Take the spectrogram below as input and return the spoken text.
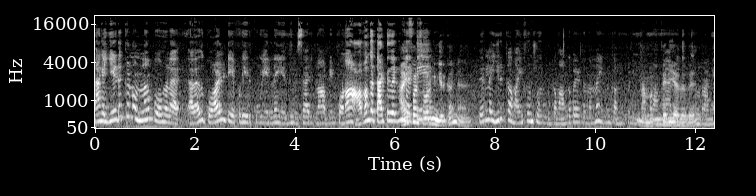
நாங்க எடுக்கணும்லாம் போகல. அதாவது குவாலிட்டி எப்படி இருக்கும் என்ன ஏதுன்னு விசாரிக்கலாம் அப்படின்னு போனா அவங்க தட்டு ஐபோன் ஷோரூம் இங்க இருக்கா என்ன? தெரியல இருக்காம. ஐபோன் ஷோரூம் இருக்காம. அங்க போய் எடுத்திருந்தோம்னா இன்னும் கம்மி பண்ணி நமக்கு கொடுத்துருப்பாங்க தெரியாது அப்படின்னு சொல்லி சொல்றாங்க.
